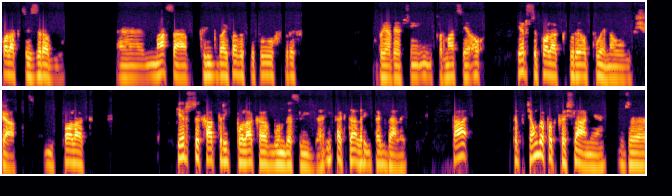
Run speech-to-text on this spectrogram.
Polak coś zrobił. E, masa clickbaitowych tytułów, w których pojawia się informacja o pierwszy Polak, który opłynął świat. Polak, pierwszy hat-trick Polaka w Bundeslidze i tak dalej, i tak dalej. Ta, to ciągłe podkreślanie, że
